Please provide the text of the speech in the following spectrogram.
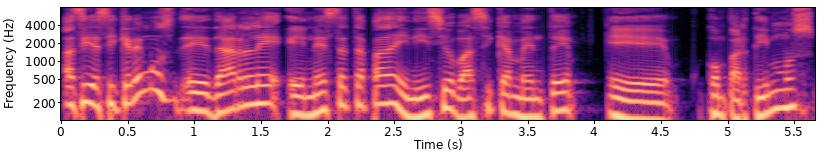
Así es, si queremos eh, darle en esta etapa de inicio, básicamente eh, compartimos,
